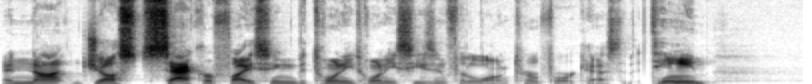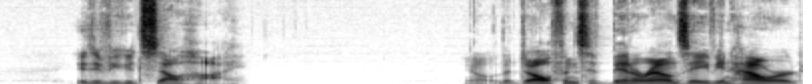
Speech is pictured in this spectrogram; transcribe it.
and not just sacrificing the 2020 season for the long term forecast of the team, is if you could sell high. You know, the Dolphins have been around Xavier Howard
